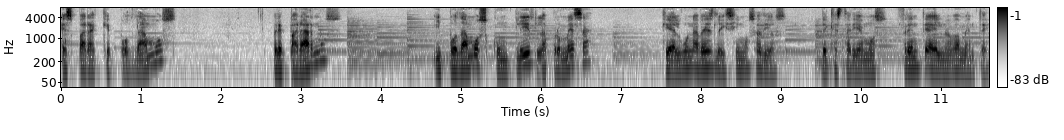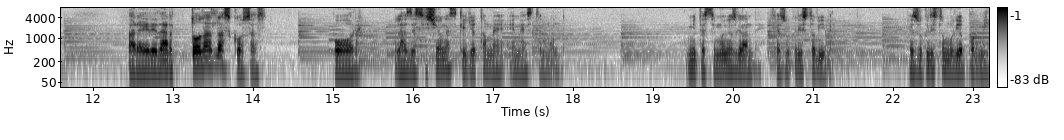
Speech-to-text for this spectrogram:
es para que podamos prepararnos y podamos cumplir la promesa que alguna vez le hicimos a Dios de que estaríamos frente a Él nuevamente para heredar todas las cosas por las decisiones que yo tomé en este mundo. Mi testimonio es grande, Jesucristo vive, Jesucristo murió por mí,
